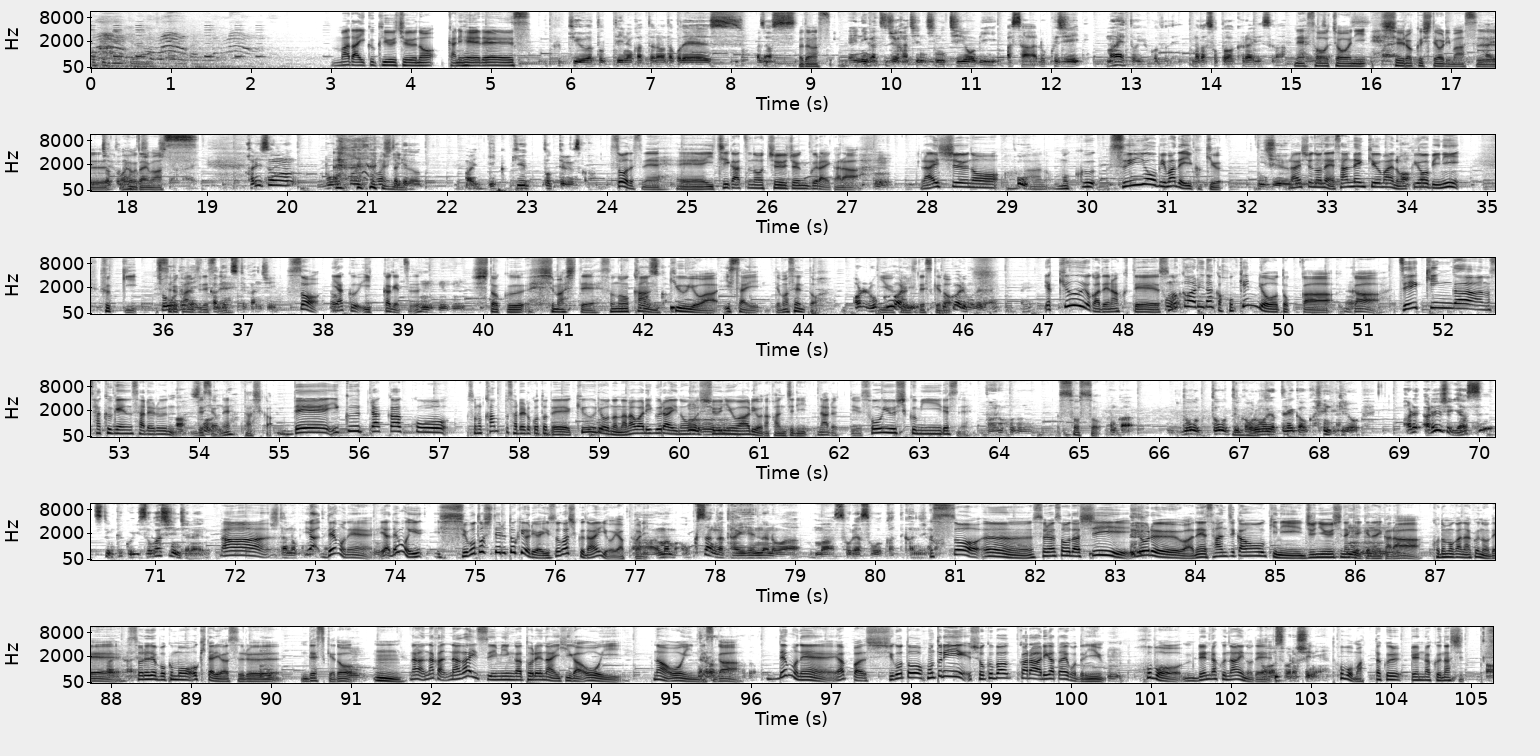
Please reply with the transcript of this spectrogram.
僕元気なん。ですまだ育休中のカニ兵です。育休は取っていなかったなたこです。おはようございます。おはようございます。えー2月18日日曜日朝6時前ということでまだ外は暗いですが。ね早朝に収録しております、はい。ちょっとねおはようございます、はい。カニさん冒頭言ってましたけど はい育休取ってるんですか？そうですね、えー1月の中旬ぐらいからうん来週のお。あの木水曜日まで育休。20来週のね3連休前の木曜日に復帰する感じで1ヶすねそううん。約1ヶ月取得しましてその間給与は一切出ませんと。あれい6う感割じですけど。6割も出ない？え？いや給与が出なくてその？代わりなんか保険料とかが税金があの削減されるんですよね確か。でいくらかこうその還付されることで給料の7割ぐらいの収入はあるような感じになるっていうそういう仕組みですね。なるほどね。そうそう。なんかどうどうっていうか俺もやってないから分かんないんだけどあれあれでしょ？休みっつっても結構忙しいんじゃないの？あ下の子いやでもねいやでもい仕事してる時よりは忙しくないよやっぱり。あーまあまあ奥さんが大変なのはまあそりゃそうかって感じか。そううん。それはそうだし 夜はね3時間おきに授乳しなきゃいけないから子供が泣くのはいではい。それで僕も起きたりはするんですけどうん。ななんか長い睡眠が取れない日が多いのは多いんですがでもねやっぱ仕事本当に職場からありがたいことにうん。ほぼ連絡ないのあでー素晴らしいね。ほぼ全く連絡なし。あ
